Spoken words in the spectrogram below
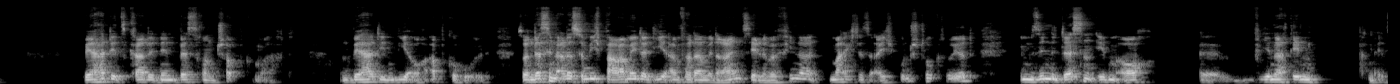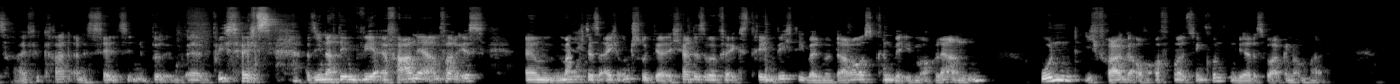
Wer hat jetzt gerade den besseren Job gemacht? und wer hat ihn wie auch abgeholt. Sondern das sind alles für mich Parameter, die einfach damit reinzählen. Aber viel mache ich das eigentlich unstrukturiert, im Sinne dessen eben auch, äh, je nachdem, kann man jetzt Reifegrad eines Sales in äh, Pre-Sales, also je nachdem, wie erfahren er einfach ist, ähm, mache ich das eigentlich unstrukturiert. Ich halte es aber für extrem wichtig, weil nur daraus können wir eben auch lernen. Und ich frage auch oftmals den Kunden, wie er das wahrgenommen hat.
